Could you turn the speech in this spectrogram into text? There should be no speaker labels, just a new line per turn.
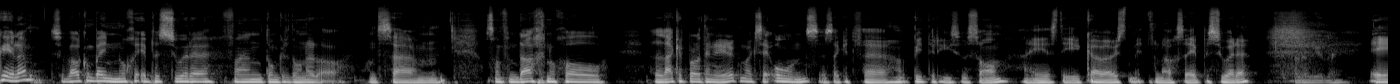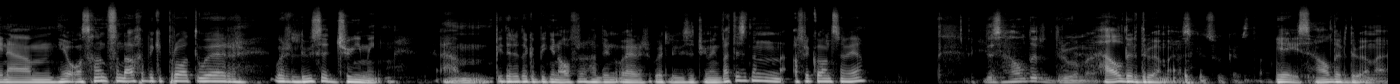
Okay julle, so welkom by nog 'n episode van Donker Donderdag. Ons ehm um, ons gaan vandag nogal lekker praat en rede kom ek sê ons, as ek dit vir Pieter hier so saam. Hy is die co-host met vandag se episode.
Hallo julle.
En ehm um, ja, ons gaan vandag 'n bietjie praat oor oor lucid dreaming. Ehm um, Pieter het ook 'n bietjie navorsing gaan doen oor oor lucid dreaming. Wat is dit in Afrikaans nou weer?
Dis helder drome.
Helder drome.
As ek dit so kan stel.
Yes, helder drome.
